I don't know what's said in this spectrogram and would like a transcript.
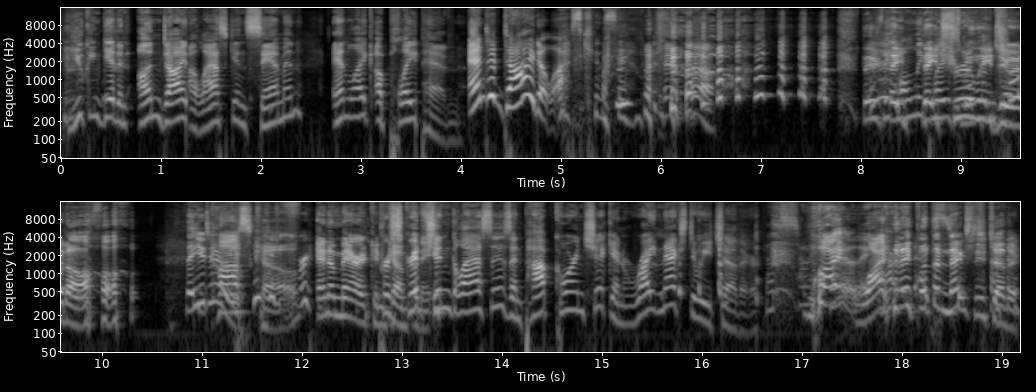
you can get an undyed Alaskan salmon and like a playpen. And a dyed Alaskan salmon. They, they, only they place truly do it all. They You do. Costco, Free- an American Prescription company. glasses and popcorn chicken right next to each other. That's so Why? true. why do they put them next to each other?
